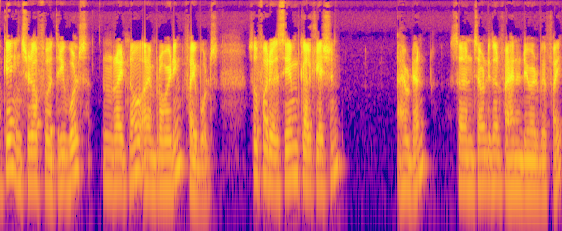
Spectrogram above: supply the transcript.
Okay instead of uh, 3 bolts right now i am providing 5 bolts. So for the same calculation i have done 77500 divided by 5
